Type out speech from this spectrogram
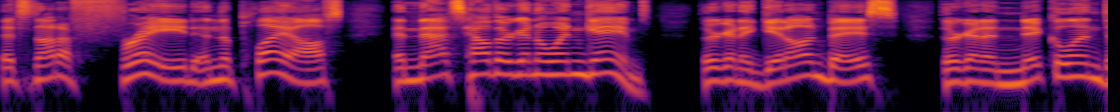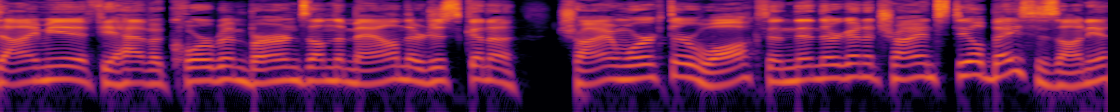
that's not afraid in the playoffs. And that's how they're going to win games. They're going to get on base. They're going to nickel and dime you if you have a Corbin Burnes on the mound. They're just going to try and work their walks and then they're going to try and steal bases on you.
